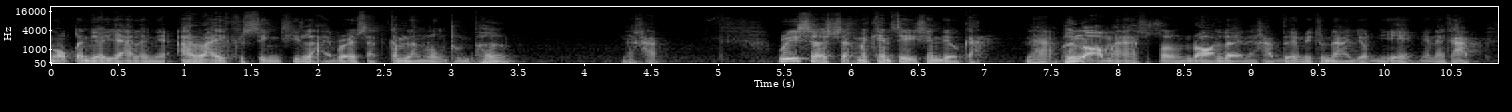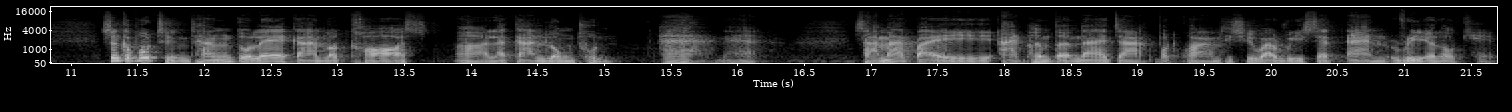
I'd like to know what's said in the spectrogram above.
งบกันเยอะแยะเลยเนี่ยอะไรคือสิ่งที่หลายบริษัทกำลังลงทุนเพิ่มนะครับรีเสิร์ชจาก m c k เคนซี่เช่นเดียวกันนะฮะเพิ่งออกมาสดร้อนเลยนะครับ เดือนมิถุนายนนี้เองเนี่ยนะครับ ซึ่งก็พูดถึงทั้งตัวเลขการลดคอสและการลงทุนนะฮะ สามารถไปอ่านเพิ่มเติมได้จากบทความที่ชื่อว่า Reset and Reallocate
